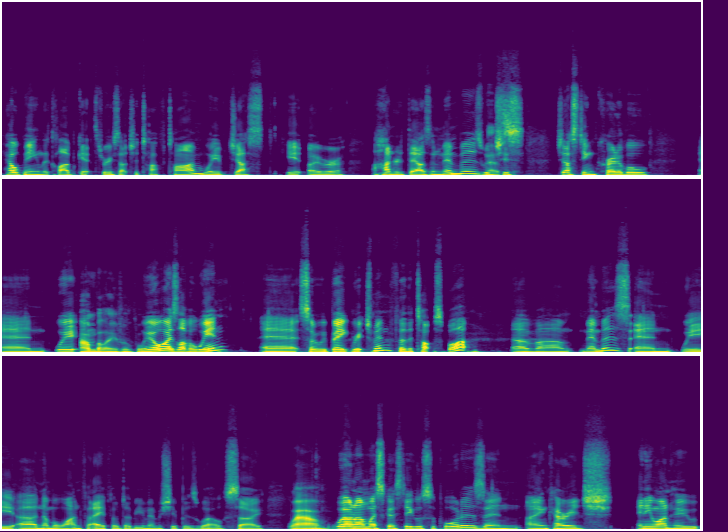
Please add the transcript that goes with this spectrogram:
helping the club get through such a tough time. We've just hit over hundred thousand members, which That's- is just incredible, and we unbelievable. we always love a win. Uh, so we beat Richmond for the top spot of um, members, and we are number one for AFLW membership as well. So wow. well done, West Coast Eagles supporters, and I encourage anyone who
